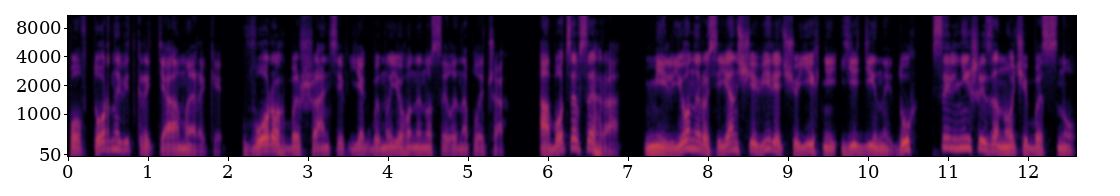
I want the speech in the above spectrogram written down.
повторне відкриття Америки, ворог без шансів, якби ми його не носили на плечах. Або це все гра. Мільйони росіян ще вірять, що їхній єдиний дух сильніший за ночі без сну,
